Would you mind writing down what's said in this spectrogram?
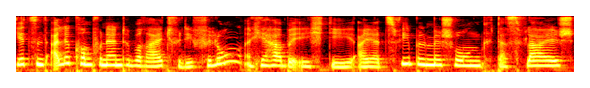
Jetzt sind alle Komponenten bereit für die Füllung. Hier habe ich die Eier-Zwiebelmischung, das Fleisch,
